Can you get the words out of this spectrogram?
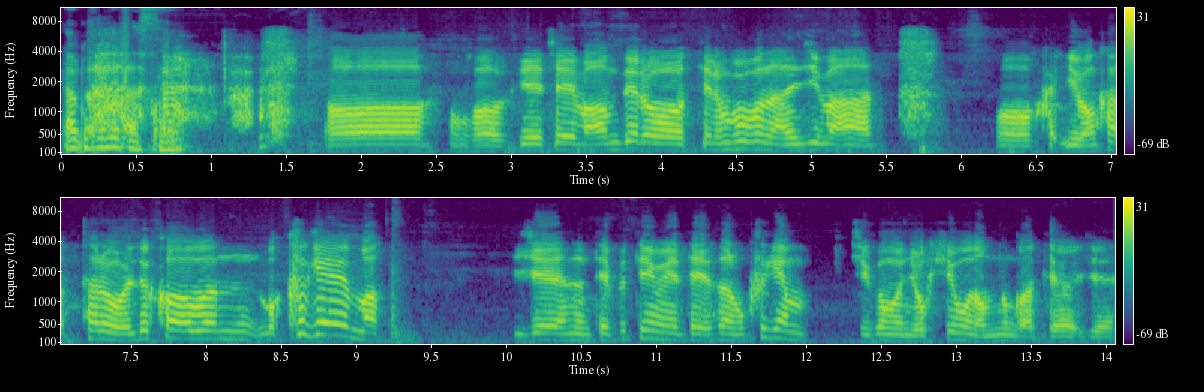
라고 보내셨어요. 어, 뭐, 이게 제 마음대로 되는 부분은 아니지만, 뭐, 카- 이번 카타르 월드컵은 뭐 크게 막, 이제는 대표팀에 대해서는 크게 지금은 욕심은 없는 것 같아요. 이제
